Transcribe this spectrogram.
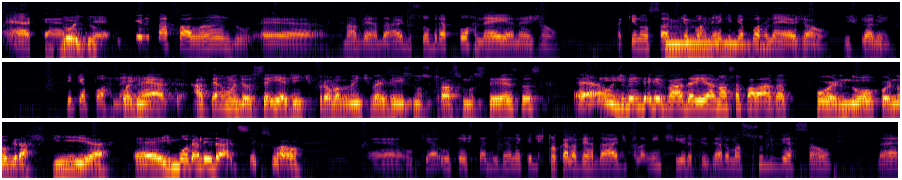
É, cara. Doido. É, o que ele tá falando é, na verdade, sobre a porneia, né, João? Pra quem não sabe o que é porneia, o que é Hum. porneia, João? Diz pra mim. O que é porneia? Porné, até onde eu sei, e a gente provavelmente vai ver isso nos próximos textos, é Sim. onde vem derivada aí a nossa palavra pornô, pornografia, é, imoralidade sexual. É, o que o texto está dizendo é que eles trocaram a verdade pela mentira, fizeram uma subversão, né?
